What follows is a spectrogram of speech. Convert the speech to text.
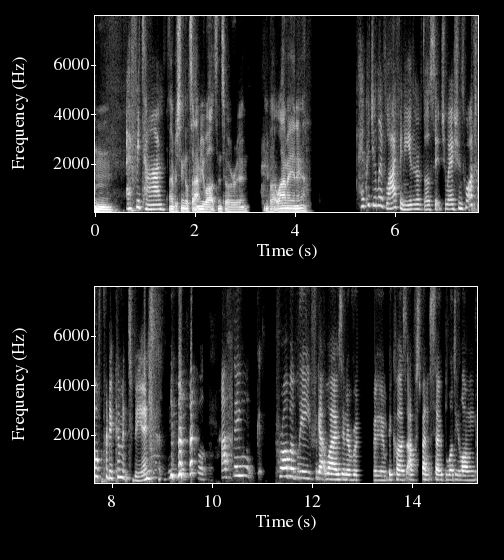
Hmm. Every time. Every single time you walked into a room. You're like, why am I in here? How could you live life in either of those situations? What a tough predicament to be in. I think probably forget why I was in a room because I've spent so bloody long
